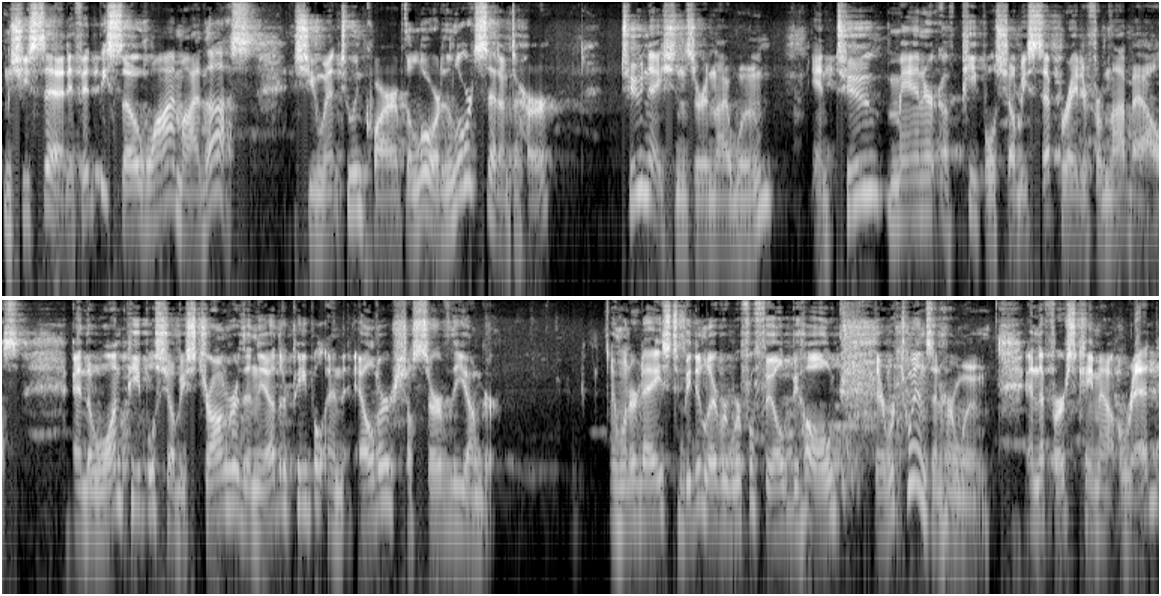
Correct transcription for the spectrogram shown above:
And she said, If it be so, why am I thus? And she went to inquire of the Lord. And the Lord said unto her, Two nations are in thy womb, and two manner of people shall be separated from thy bowels. And the one people shall be stronger than the other people, and the elder shall serve the younger. And when her days to be delivered were fulfilled, behold, there were twins in her womb. And the first came out red,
